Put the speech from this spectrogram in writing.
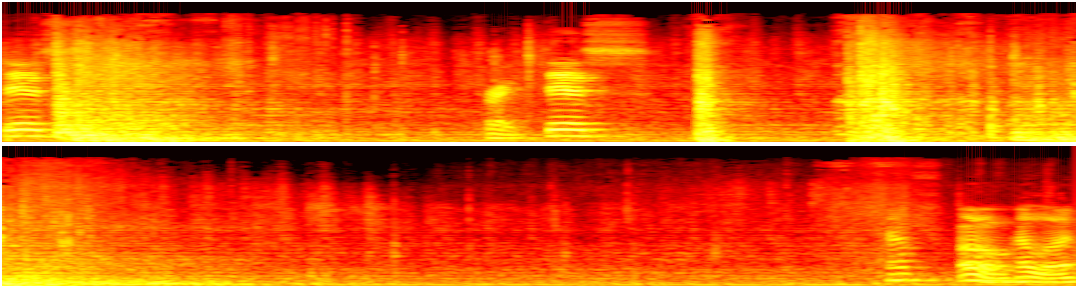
This. Break this. Have, oh, hello.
